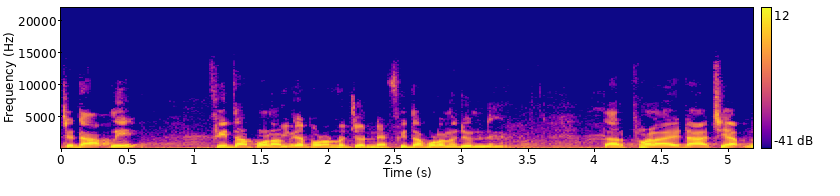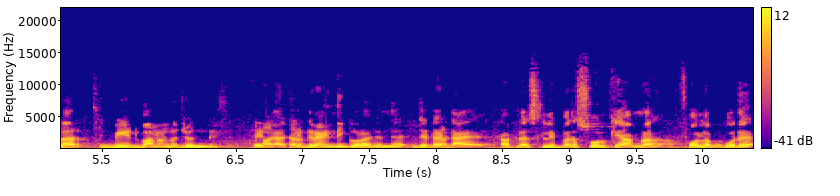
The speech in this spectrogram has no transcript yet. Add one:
যেটা আপনি ফিতা পড়া ফিতা পড়ানোর জন্য। ফিতা পড়ানোর জন্য। তার ছাড়া এটা আছে আপনার বিট বানানোর জন্য। এটা আচ্ছা। আছে গ্রাইন্ডিং করার জন্য। যেটা ডাই- আপনার স্লিপার সোলকে আমরা ফলো আপ করে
